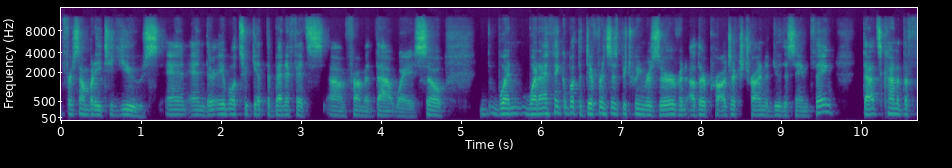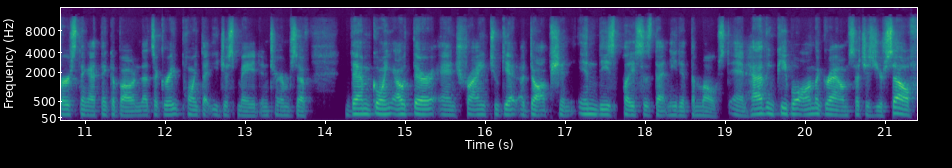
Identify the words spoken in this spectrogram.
for somebody to use and and they're able to get the benefits um, from it that way. So when when i think about the differences between reserve and other projects trying to do the same thing that's kind of the first thing i think about and that's a great point that you just made in terms of them going out there and trying to get adoption in these places that need it the most. And having people on the ground such as yourself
